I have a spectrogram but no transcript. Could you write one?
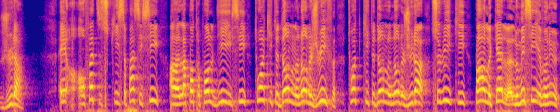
Judas. Et en fait, ce qui se passe ici, euh, l'apôtre Paul dit ici, toi qui te donnes le nom de juif, toi qui te donnes le nom de Judas, celui qui par lequel le Messie est venu,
